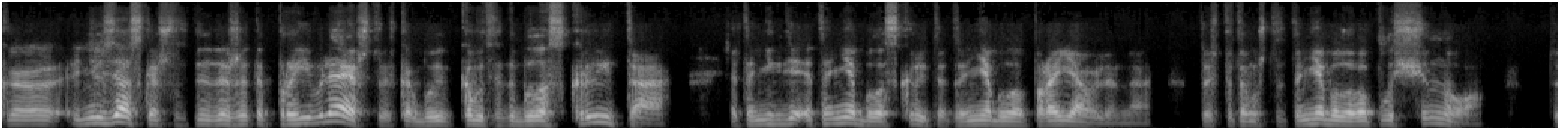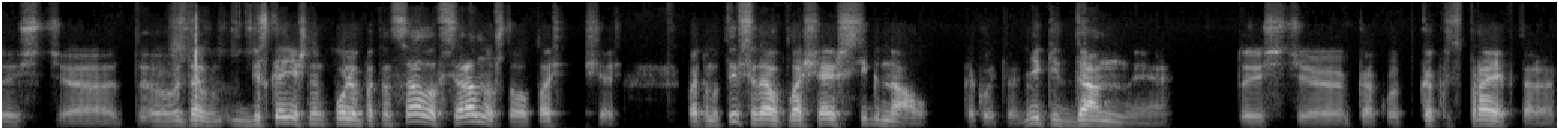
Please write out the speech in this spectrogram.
нельзя сказать, что ты даже это проявляешь, то есть как бы, как будто это было скрыто, это нигде, это не было скрыто, это не было проявлено, то есть потому что это не было воплощено. То есть это бесконечное поле потенциала все равно, что воплощать. Поэтому ты всегда воплощаешь сигнал какой-то, некие данные, то есть э, как вот как из проектора.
